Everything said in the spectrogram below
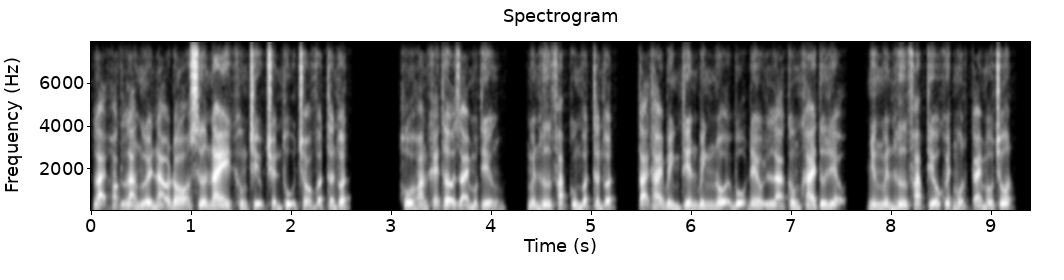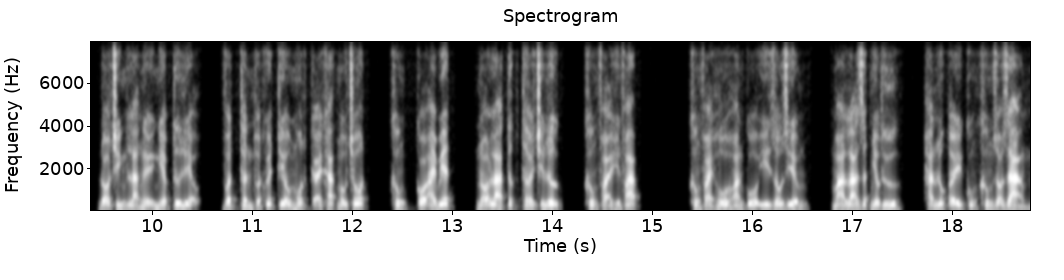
Lại hoặc là người nào đó xưa nay không chịu truyền thụ cho vật thần thuật? Hồ hoan khẽ thở dài một tiếng, nguyên hư pháp cùng vật thần thuật, tại thái bình thiên binh nội bộ đều là công khai tư liệu, nhưng nguyên hư pháp thiếu khuyết một cái mấu chốt, đó chính là nghề nghiệp tư liệu, vật thần thuật khuyết thiếu một cái khác mấu chốt, không có ai biết, nó là tức thời chiến lược, không phải hiến pháp. Không phải hồ hoan cố ý giấu giếm, mà là rất nhiều thứ, hắn lúc ấy cũng không rõ ràng,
